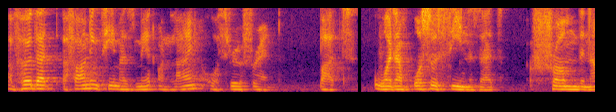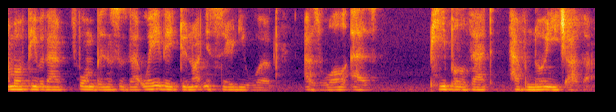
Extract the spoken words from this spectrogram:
I've heard that a founding team has met online or through a friend. But what I've also seen is that from the number of people that have formed businesses that way, they do not necessarily work as well as people that have known each other.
